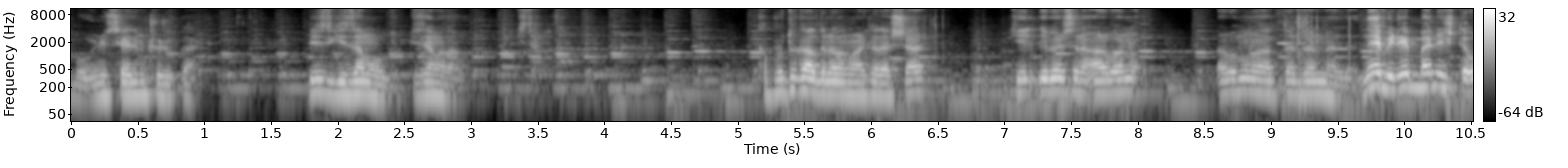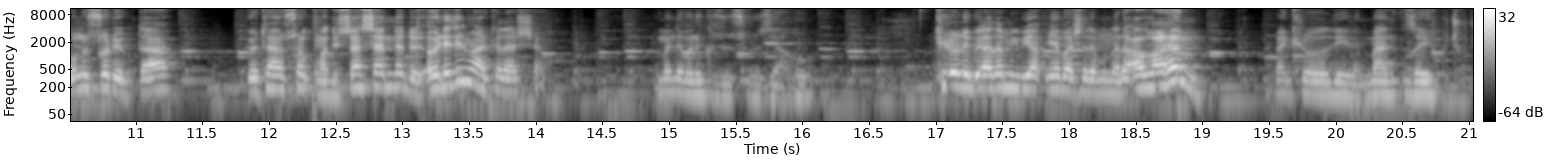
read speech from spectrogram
Bu oyunu sevdim çocuklar. Biz gizem olduk. Gizem adamı. Gizem adamı. Kaputu kaldıralım arkadaşlar. Kilitli bir sene arabanın arabamın anahtarları nerede? Ne bileyim ben işte onu soruyorum da. Göten sokmadıysan sen de de. Öyle değil mi arkadaşlar? Hemen de bana kızıyorsunuz yahu. Kilolu bir adam gibi yapmaya başladım bunları. Allah'ım! Ben kilolu değilim. Ben zayıf bir çocuğum.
